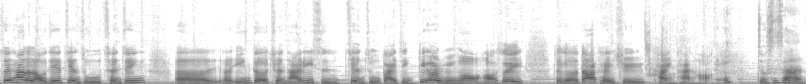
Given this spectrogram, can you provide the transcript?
所以它的老街建筑曾经呃呃赢得全台历史建筑百景第二名哦哈，所以这个大家可以去看一看哈。九四三，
